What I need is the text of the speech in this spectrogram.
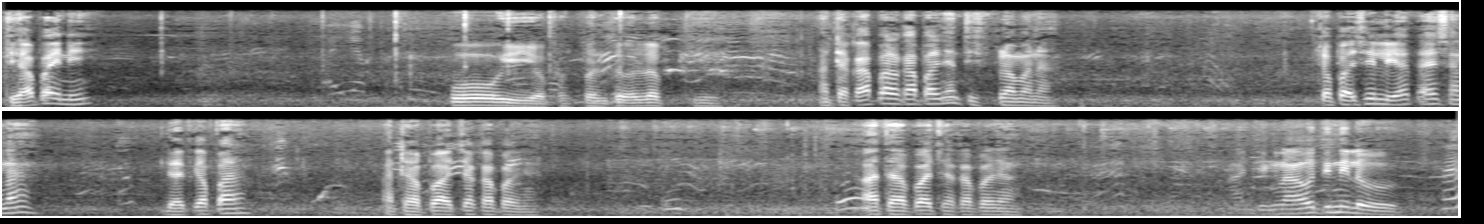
Di apa ini? Oh iya, berbentuk lebih. Ada kapal-kapalnya di sebelah mana? Coba sih lihat, ayo sana. Lihat kapal. Ada apa aja kapalnya? Ada apa aja kapalnya? Anjing laut ini loh. Hah?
